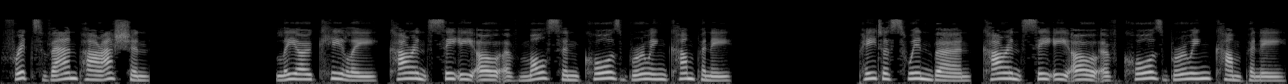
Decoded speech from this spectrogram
Fritz van Paasschen Leo Kiely, current CEO of Molson Coors Brewing Company Peter Swinburne, current CEO of Coors Brewing Company.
